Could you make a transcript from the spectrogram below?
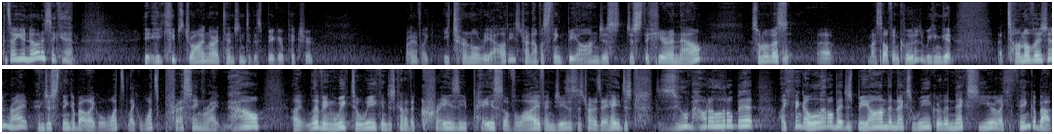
And so you notice again, he, he keeps drawing our attention to this bigger picture, right, of like eternal realities, trying to help us think beyond just, just the here and now. Some of us, uh, myself included, we can get a tunnel vision, right? And just think about like what's like what's pressing right now, like living week to week and just kind of the crazy pace of life. And Jesus is trying to say, hey, just zoom out a little bit. Like think a little bit just beyond the next week or the next year. Like think about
